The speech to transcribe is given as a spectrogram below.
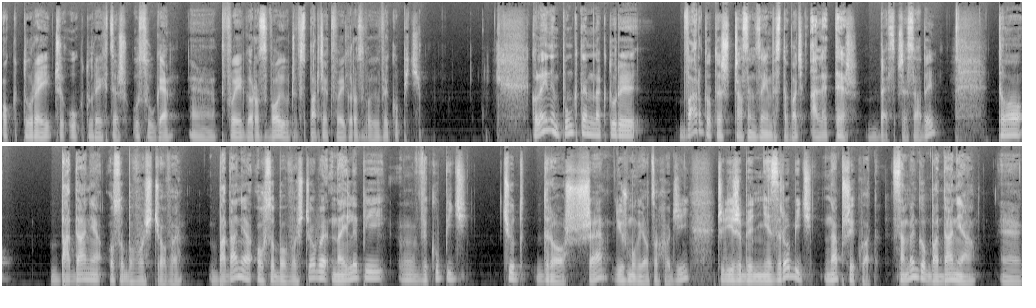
o której czy u której chcesz usługę e, Twojego rozwoju czy wsparcia Twojego rozwoju wykupić. Kolejnym punktem, na który warto też czasem zainwestować, ale też bez przesady, to badania osobowościowe. Badania osobowościowe najlepiej e, wykupić ciut droższe, już mówię o co chodzi, czyli żeby nie zrobić na przykład samego badania e,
